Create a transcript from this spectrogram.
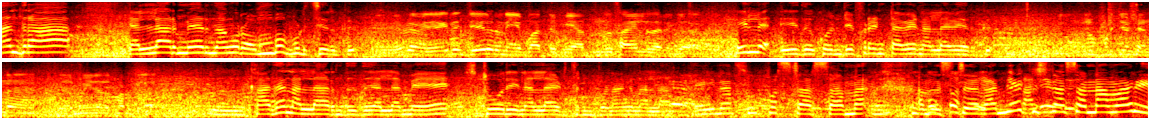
ஆந்திரா எல்லாருமே இருந்தாங்க. ரொம்ப பிடிச்சிருக்கு. ஜெயிலர் நீங்கள் பார்த்துருப்பீங்க அந்த சாயலில் தான் இருக்கா? இல்லை இது கொஞ்சம் டிஃப்ரெண்ட்டாகவே நல்லாவே இருக்குது உங்களுக்கு பிடிச்ச என்ன? மெயினாக படத்தில்? கதை நல்லா இருந்தது. எல்லாமே ஸ்டோரி நல்லா எடுத்துன்னு போனாங்க. நல்லா மெயினாக சூப்பர் ஸ்டார் செம்ம அந்த ஸ்ட- ரம்யா கிருஷ்ணா சொன்ன மாதிரி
